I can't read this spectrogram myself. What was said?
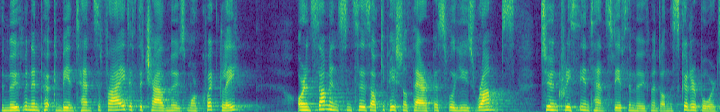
The movement input can be intensified if the child moves more quickly, or in some instances, occupational therapists will use ramps to increase the intensity of the movement on the scooter board.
